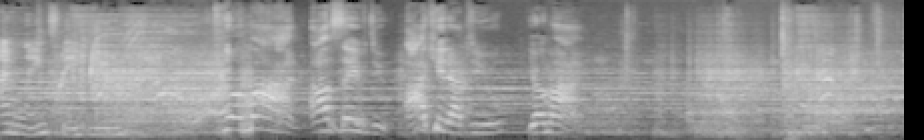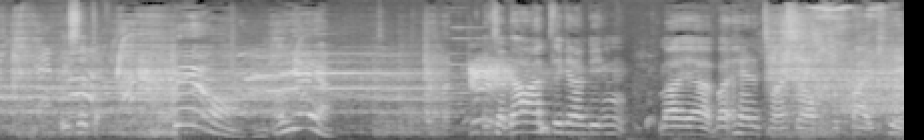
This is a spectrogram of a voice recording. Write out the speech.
I'm Link, thank you. You're mine. I saved you. I kidnapped you. You're mine. Except Oh yeah! except now I'm thinking I'm getting my uh, butt handed to myself by a kid.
